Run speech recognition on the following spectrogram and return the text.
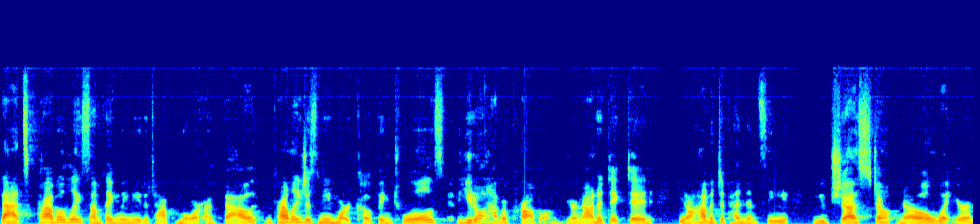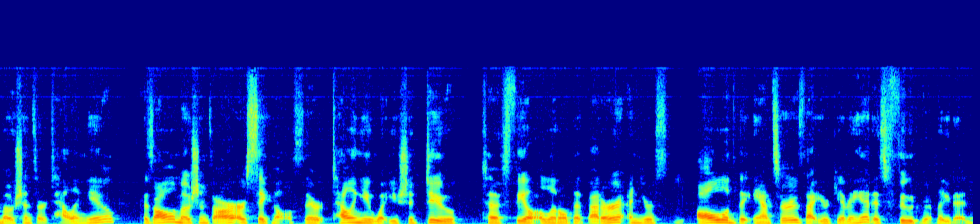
that's probably something we need to talk more about. You probably just need more coping tools. You don't have a problem. You're not addicted. You don't have a dependency. You just don't know what your emotions are telling you because all emotions are are signals. They're telling you what you should do to feel a little bit better and you're all of the answers that you're giving it is food related.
